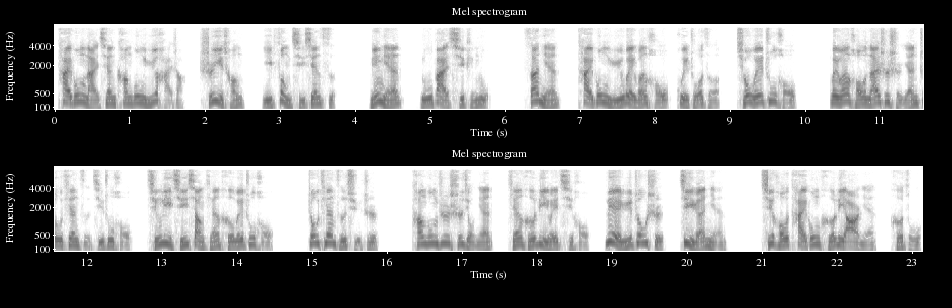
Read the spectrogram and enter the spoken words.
太公乃迁康公于海上，食一城，以奉其先嗣。明年，鲁败齐平陆。三年，太公与魏文侯会卓泽，求为诸侯。魏文侯乃使使言周天子及诸侯，请立其向田和为诸侯。周天子许之。康公之十九年，田和立为齐侯，列于周氏。纪元年，齐侯太公合立二年，何卒。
